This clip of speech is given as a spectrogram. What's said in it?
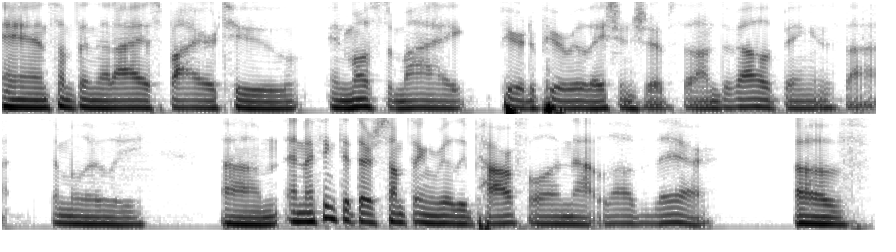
and something that i aspire to in most of my peer-to-peer relationships that i'm developing is that similarly. Um, and i think that there's something really powerful in that love there of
